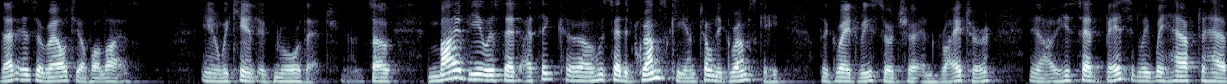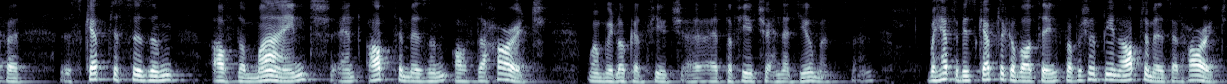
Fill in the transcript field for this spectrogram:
That is a reality of our lives. And we can't ignore that. So, my view is that I think, uh, who said it? Gramsci, Antony Gramsci, the great researcher and writer, you know, he said basically we have to have a, a skepticism of the mind and optimism of the heart when we look at future at the future and at humans. We have to be skeptical about things, but we should be an optimist at heart.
